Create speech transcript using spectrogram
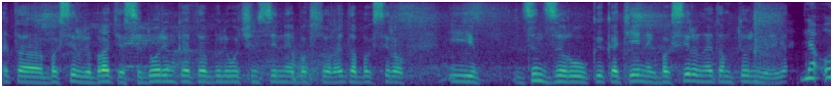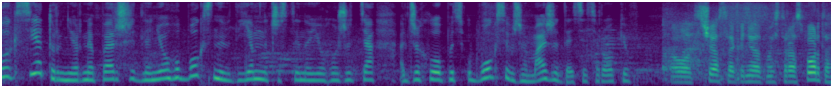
Это боксировали братья Сидоренко, это были очень сильные боксеры. Это боксировал и Дзинзерук, и Котельник, боксировали на этом турнире. Я- Для Олексія турнір не перший. Для нього бокс невід'ємна частина його життя, адже хлопець у боксі вже майже 10 років. Вот, сейчас я кандидат в мастера спорта.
